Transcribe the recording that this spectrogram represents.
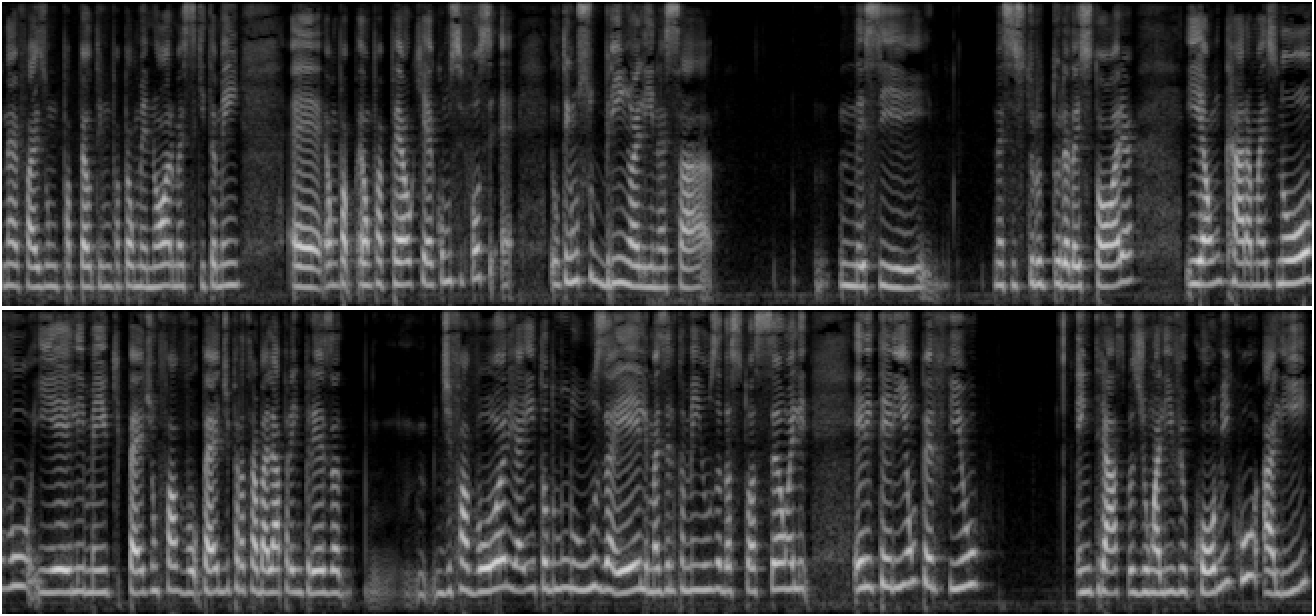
né, faz um papel, tem um papel menor, mas que também é, é, um, é um papel que é como se fosse. É, eu tenho um sobrinho ali nessa. nesse. nessa estrutura da história. E é um cara mais novo e ele meio que pede um favor, pede para trabalhar para a empresa de favor, e aí todo mundo usa ele, mas ele também usa da situação. Ele, ele teria um perfil, entre aspas, de um alívio cômico ali,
